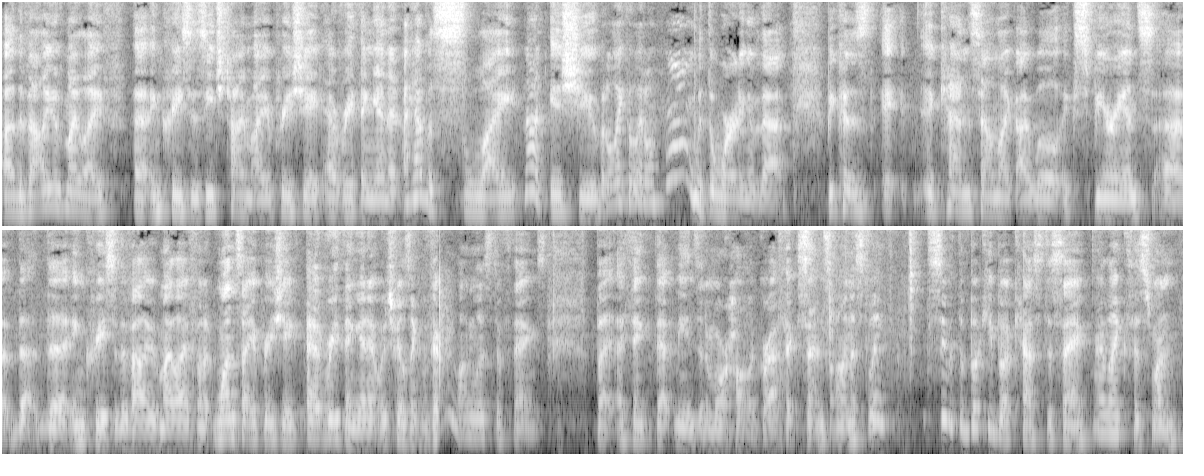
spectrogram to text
uh, the value of my life uh, increases each time I appreciate everything in it. I have a slight, not issue, but like a little hmm, with the wording of that because it, it can sound like I will experience uh, the, the increase of the value of my life once I appreciate everything in it, which feels like a very long list of things. But I think that means in a more holographic sense, honestly. Let's see what the bookie book has to say. I like this one.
